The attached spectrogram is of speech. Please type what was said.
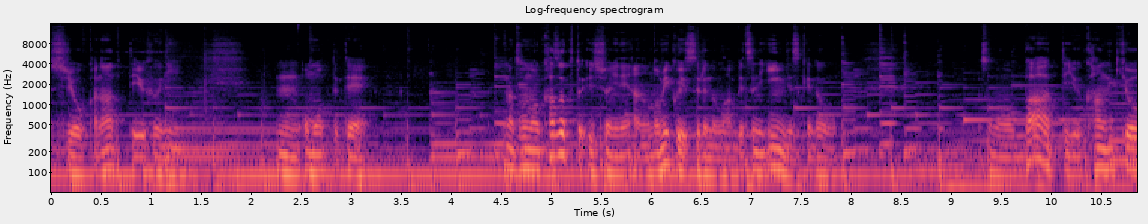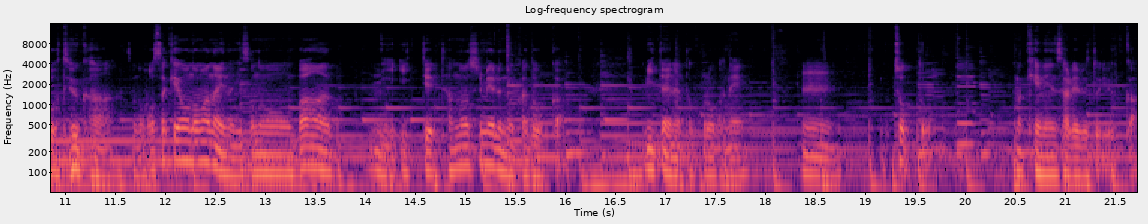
しようかなっていうふうに、うん、思ってて、まあ、その家族と一緒にねあの飲み食いするのは別にいいんですけどそのバーっていう環境というかそのお酒を飲まないのにそのバーに行って楽しめるのかどうかみたいなところがね、うん、ちょっと、まあ、懸念されるというか、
